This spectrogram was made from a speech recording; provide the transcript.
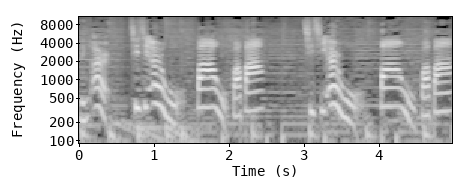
零二七七二五八五八八七七二五八五八八。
